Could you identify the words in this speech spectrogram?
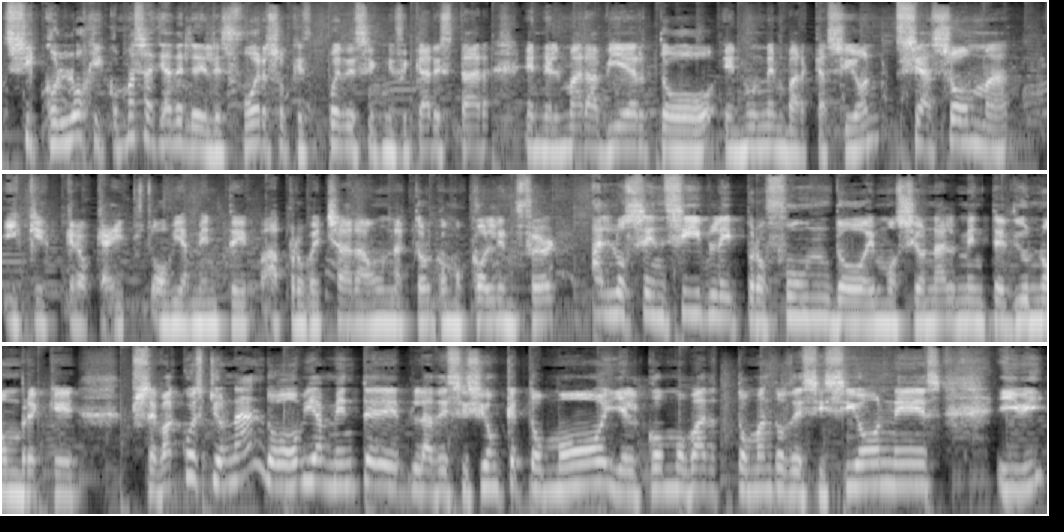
psicológico, más allá del esfuerzo que puede significar estar en el mar abierto, en una embarcación, se asoma y que creo que ahí pues, obviamente aprovecha aprovechar a un actor como Colin Firth, a lo sensible y profundo emocionalmente de un hombre que se va cuestionando, obviamente, la decisión que tomó y el cómo va tomando decisiones y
